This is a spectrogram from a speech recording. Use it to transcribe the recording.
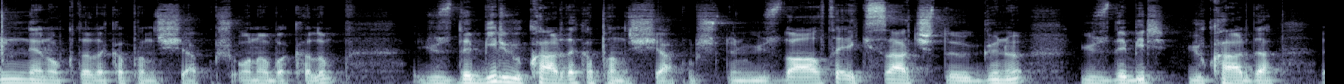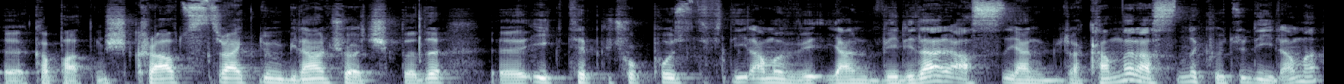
Dün ne noktada kapanış yapmış ona bakalım. %1 yukarıda kapanış yapmış dün. %6 eksi açtığı günü %1 yukarıda e, kapatmış. CrowdStrike dün bilanço açıkladı. E, ilk tepki çok pozitif değil ama ve, yani veriler aslında yani rakamlar aslında kötü değil ama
